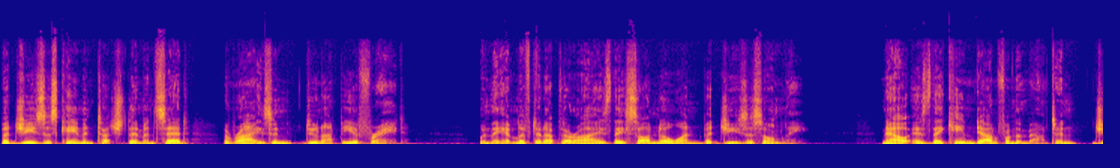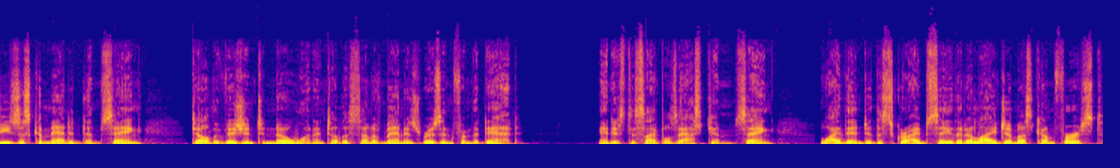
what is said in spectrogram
But Jesus came and touched them, and said, Arise, and do not be afraid. When they had lifted up their eyes, they saw no one but Jesus only. Now, as they came down from the mountain, Jesus commanded them, saying, Tell the vision to no one until the Son of Man is risen from the dead. And his disciples asked him, saying, Why then do the scribes say that Elijah must come first?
